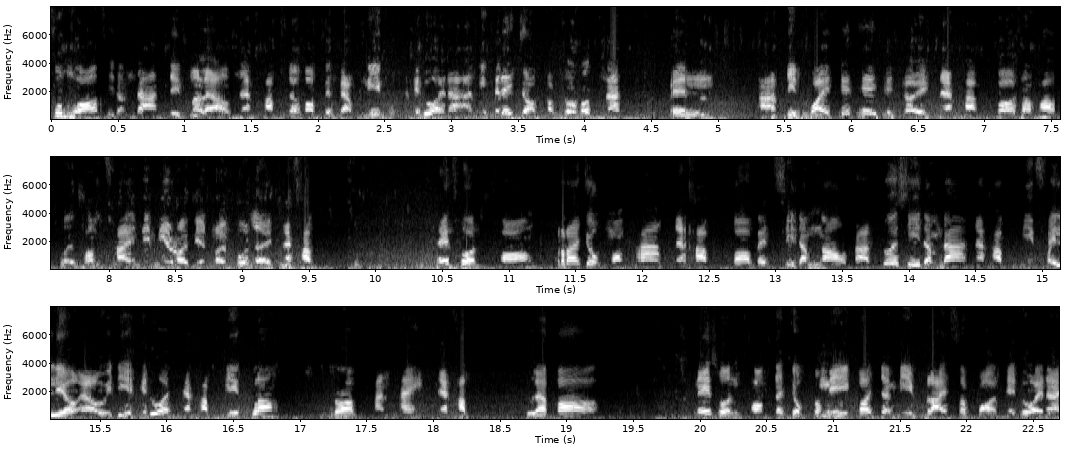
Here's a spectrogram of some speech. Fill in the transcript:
ซุ้มล้อสีดำด้านติดมาแล้วนะครับ แล้วก็เป็นแบบนี้หมุนให้ด้วยนะ อันนี้ไม่ได้จาะกับตัวรถนะ เป็นติดไว้เท่ๆเฉยๆนะครับ ก็สภาพสวยพร้อมใช้ไม่มีรอยเบียดรอยพูดเลยนะครับในส่วนของกระจกมองข้างนะครับ ก็เป็นสีดำเงาตัดด้วยสีดำด้านนะครับ มีไฟเลี้ยว LED ให้ด้วยนะครับมีกล้องรอบคันให้นะครับ แล้วก็ ในส่วนของกระจกตรงนี้ก็จะมีปลายสปอร์ตให้ด้วยนะ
